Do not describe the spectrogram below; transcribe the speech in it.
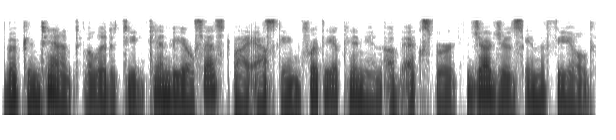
the content validity can be assessed by asking for the opinion of expert judges in the field.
